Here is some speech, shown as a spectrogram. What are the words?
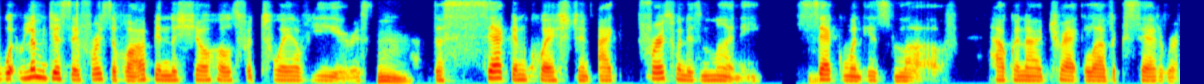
What, let me just say, first of all, I've been the show host for 12 years. Hmm. The second question, I first one is money. Second one is love. How can I attract love, etc.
